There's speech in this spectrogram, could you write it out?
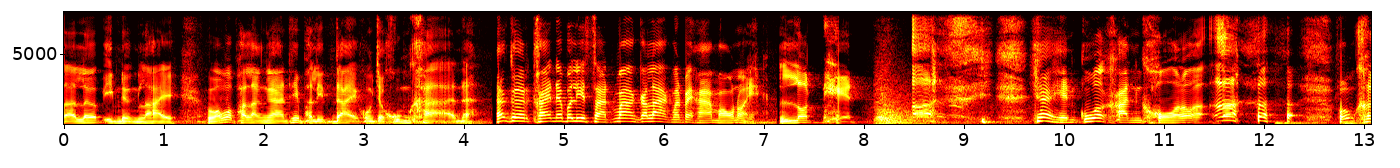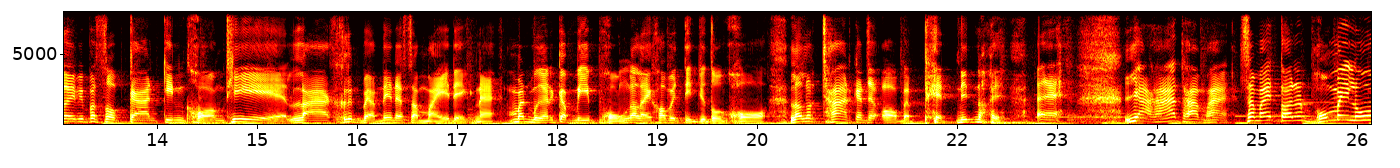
และเลิฟอีกหนึ่งลายหวังว่าพลังงานที่ผลิตได้คงจะคุ้มค่านะ ถ้าเกิดใครในบริษัทว่างก็ลากมันไปหาหมอหน่อย ลดเหตุ แค่เห็นกูว่าคันคอแล้วอะผมเคยมีประสบการณ์กินของที่ลาขึ้นแบบนี้ในสมัยเด็กนะ มันเหมือนกับมีผงอะไรเข้าไปติดอยู่ตรงคอ แล้วรสชาติก็จะออกแบบเผ็ดนิดหน่อยแอะอย่าหาทำฮะ สมัยตอนนั้นผมไม่รู้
